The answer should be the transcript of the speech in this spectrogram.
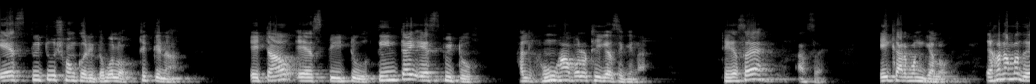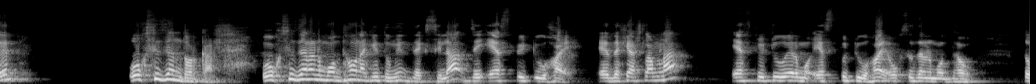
এসপি টু সংকরিত বলো, ঠিক কিনা? এটাও এসপি টু তিনটাই এসপি টু খালি হু হা বলো ঠিক আছে কিনা? ঠিক আছে? আছে এই কার্বন গেল। এখন আমাদের অক্সিজেন দরকার। অক্সিজেনের মধ্যেও নাকি তুমি দেখছিলা যে এসপি টু হয়। এ দেখে আসলাম না? এসপি টু এর এসপি টু হয় অক্সিজেনের মধ্যেও। তো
